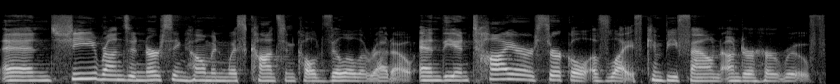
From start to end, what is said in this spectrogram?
and she runs a nursing home in Wisconsin called Villa Loretto, and the entire circle of life can be found under her roof.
